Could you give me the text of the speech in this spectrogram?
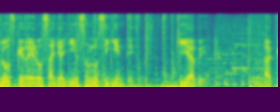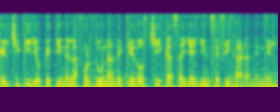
los guerreros Saiyajin son los siguientes. Kiabe, aquel chiquillo que tiene la fortuna de que dos chicas Saiyajin se fijaran en él,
